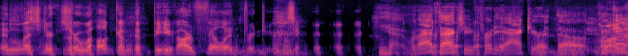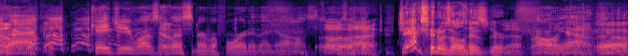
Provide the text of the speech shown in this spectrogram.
and listeners are welcome to be our fill in producer. Yeah, well, that's actually pretty accurate, though. Come on Looking now. back, KG was a listener before anything else. So was I. Jackson was a listener. Yeah, for a Oh, long yeah. time. Yeah.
